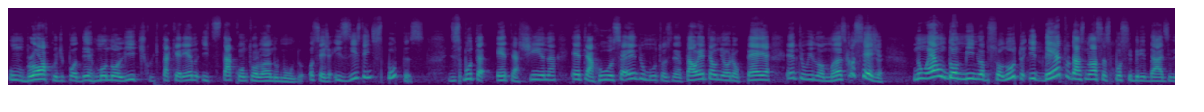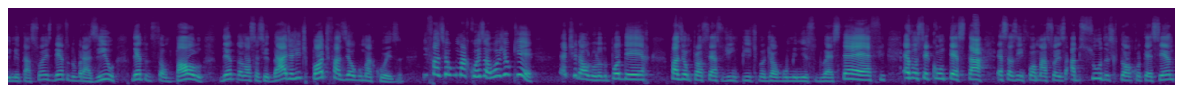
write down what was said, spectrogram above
um bloco de poder monolítico que está querendo e está controlando o mundo. Ou seja, existem disputas. Disputa entre a China, entre a Rússia, entre o mundo ocidental, entre a União Europeia, entre o Elon Musk, ou seja, não é um domínio absoluto e dentro das nossas possibilidades e limitações, dentro do Brasil, dentro de São Paulo, dentro da nossa cidade, a gente pode fazer alguma coisa. E fazer alguma coisa hoje é o quê? É tirar o Lula do poder, fazer um processo de impeachment de algum ministro do STF, é você contestar essas informações absurdas que estão acontecendo.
